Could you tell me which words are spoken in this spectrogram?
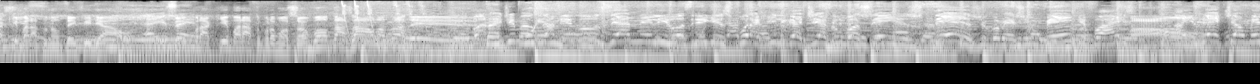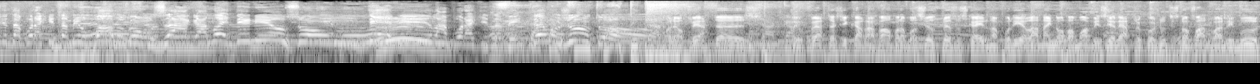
Aqui Barato não tem filial. É isso Vem aí. pra aqui Barato promoção, volta às aulas, Brasil. Boa noite, meus amigos. É a Nelly Rodrigues por aqui, ligadinha com vocês desde o começo. Bem que faz. Bom. A Ivete Almeida tá por aqui também. O Paulo Gonzaga. Alô, Edenilson. Teve lá por aqui também. Tamo junto. Olha, ofertas, ofertas de carnaval para você. Os preços caíram na folia lá na Inova Móveis Eletro, conjunto estofado Malibu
